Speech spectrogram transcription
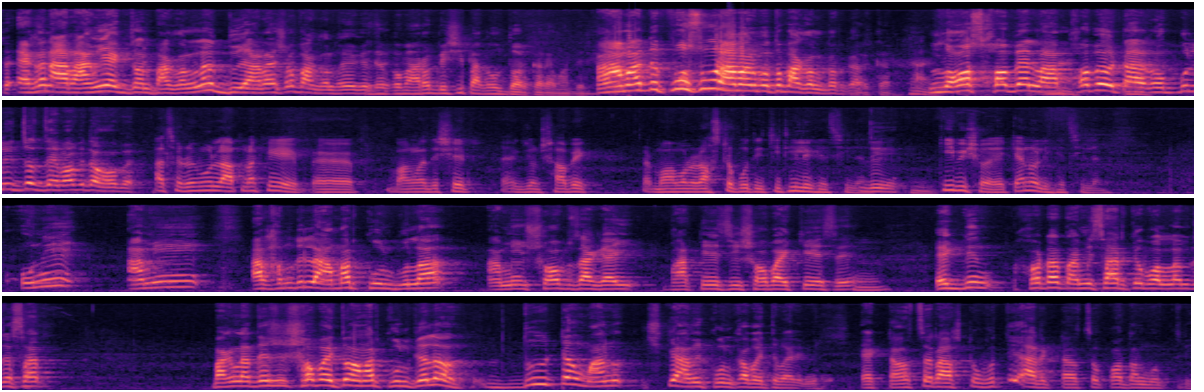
তো এখন আর আমি একজন পাগল না দুই আড়াইশো পাগল হয়ে গেছে। এরকম আরও বেশি পাগল দরকার আমাদের। আমাদের প্রচুর আমার মতো পাগল দরকার। লস হবে লাভ হবে ওটা রব্বুল ইজ্জত যেভাবে হবে। আচ্ছা রহিমুল্লাহ আপনাকে বাংলাদেশের একজন সাবেক মহামান্য রাষ্ট্রপতি চিঠি লিখেছিলেন। জি। কি বিষয়ে কেন লিখেছিলেন? উনি আমি আলহামদুলিল্লাহ আমার কুলগুলা আমি সব জায়গায় পাঠিয়েছি সবাই খেয়েছে। একদিন হঠাৎ আমি স্যারকে বললাম যে স্যার বাংলাদেশের সবাই তো আমার কুল গেল। দুইটা মানুষকে আমি কুল কামাইতে পারিনি। একটা হচ্ছে রাষ্ট্রপতি আর একটা হচ্ছে প্রধানমন্ত্রী।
